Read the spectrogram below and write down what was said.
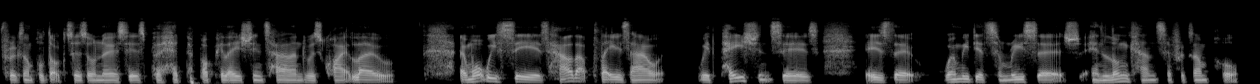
for example, doctors or nurses per head per population in Thailand was quite low. And what we see is how that plays out with patients is, is that when we did some research in lung cancer, for example,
